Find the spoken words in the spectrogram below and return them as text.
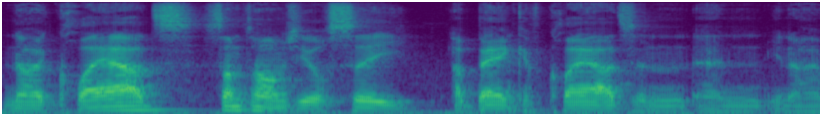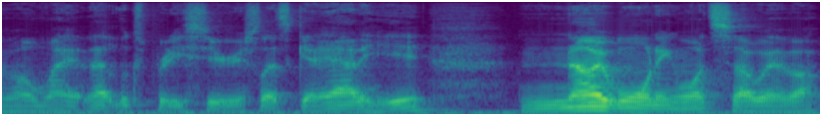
no clouds. Sometimes you'll see a bank of clouds and, and you know, oh mate, that looks pretty serious. Let's get out of here. No warning whatsoever.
